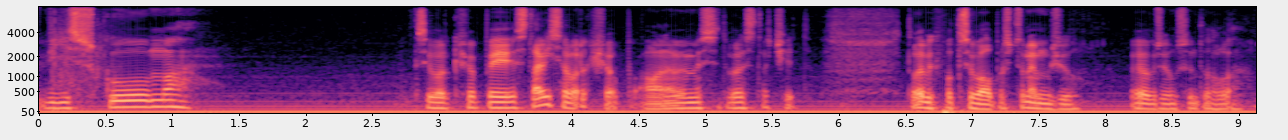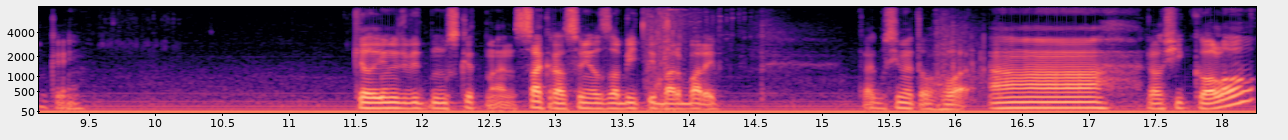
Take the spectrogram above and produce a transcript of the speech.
Výzkum tři workshopy, staví se workshop, ale nevím, jestli to bude stačit. Tohle bych potřeboval, proč to nemůžu? Dobře, musím tohle, ok. Kill unit with musketman. Sakra, jsem měl zabít ty barbary. Tak musíme tohle. A další kolo?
